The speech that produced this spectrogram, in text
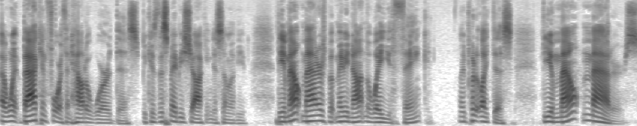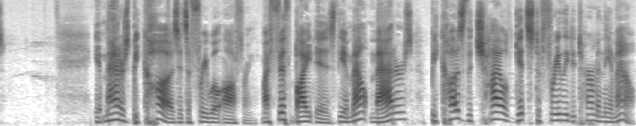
I, went back and forth on how to word this because this may be shocking to some of you. The amount matters, but maybe not in the way you think. Let me put it like this The amount matters. It matters because it's a free will offering. My fifth bite is the amount matters because the child gets to freely determine the amount.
